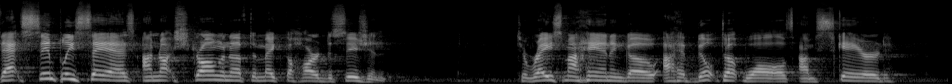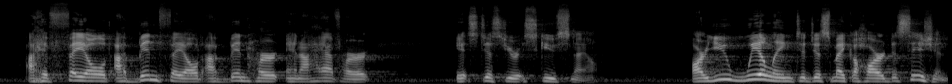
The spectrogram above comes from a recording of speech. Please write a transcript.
That simply says, I'm not strong enough to make the hard decision. To raise my hand and go, I have built up walls, I'm scared, I have failed, I've been failed, I've been hurt, and I have hurt. It's just your excuse now. Are you willing to just make a hard decision?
